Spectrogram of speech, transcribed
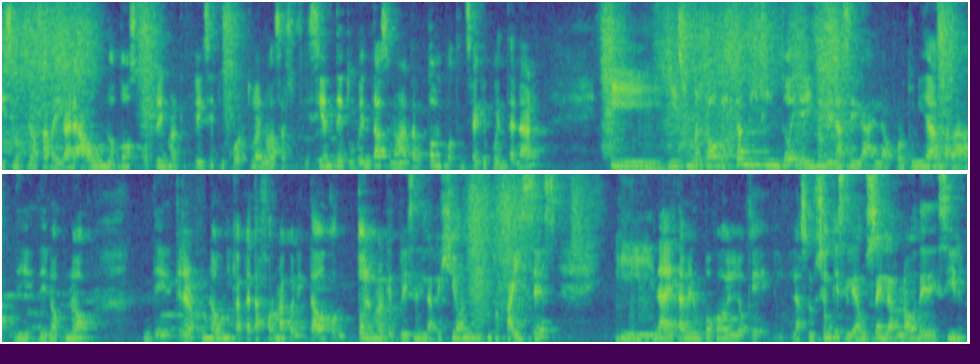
Y si vos te vas a arraigar a uno, dos o tres marketplaces, tu cobertura no va a ser suficiente, tus ventas no van a tener todo el potencial que pueden tener. Y, es un mercado es tan distinto y ahí es donde nace la, la oportunidad, ¿verdad?, de, de Knock Knock, de tener una única plataforma conectado con todos los marketplaces de la región, de distintos países. Y nada, es también un poco lo que, la solución que se le da a un seller, ¿no? De decir,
